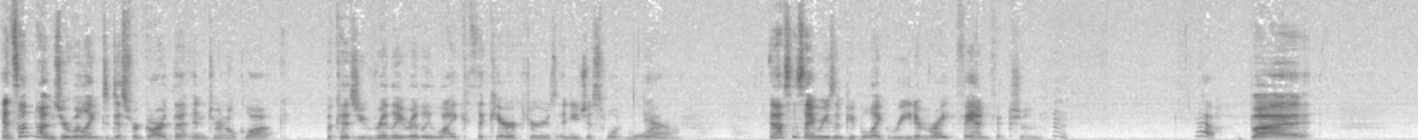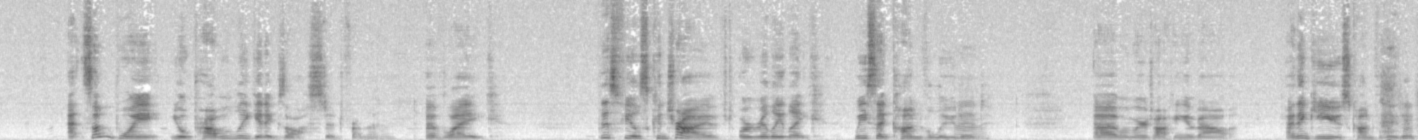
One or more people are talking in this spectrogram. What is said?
And sometimes you're willing to disregard that internal clock because you really, really like the characters and you just want more. Yeah. And that's the same reason people like read and write fan fiction. Yeah. But at some point, you'll probably get exhausted from it. Mm-hmm. Of like, this feels contrived or really like we said convoluted uh, when we were talking about. I think you used convoluted,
